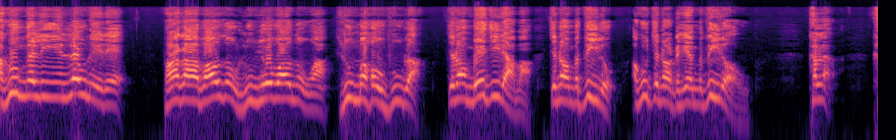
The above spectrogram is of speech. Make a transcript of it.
အခုငလျင်လုံနေတဲ့ဘာသာပေါင်းစုံလူမျိုးပေါင်းစုံကလူမဟုတ်ဘူးလား ကျွန်တော်မေးကြည့်တာပါကျွန်တော်မသိလို့အခုကျွန်တော်တကယ်မသိတော့ဘူးခလခ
